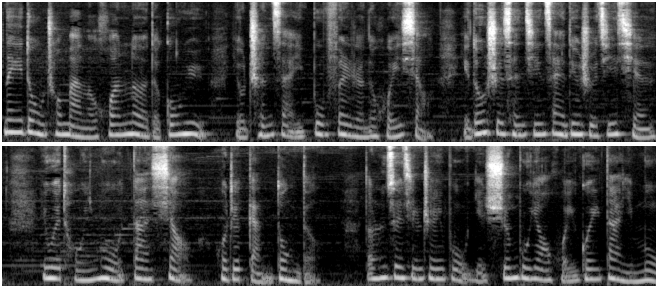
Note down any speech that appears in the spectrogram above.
那一栋充满了欢乐的公寓，有承载一部分人的回响，也都是曾经在电视机前因为同一幕大笑或者感动的。当然，最近这一部也宣布要回归大荧幕。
